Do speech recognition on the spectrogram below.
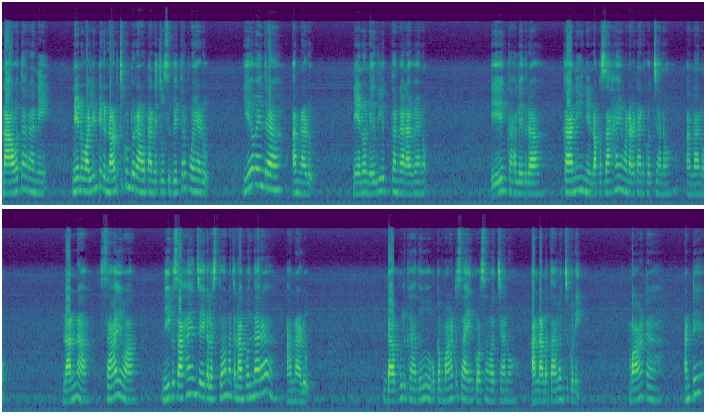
నా అవతారాన్ని నేను వాళ్ళ ఇంటికి నడుచుకుంటూ రావటాన్ని చూసి బిత్తరపోయాడు. ఏమైందిరా? అన్నాడు. నేను నిర్లిప్తంగా నవ్వాను. ఏం కాలేదురా. కానీ నిన్నొక సహాయం అడగటానికి వచ్చాను అన్నాను. నాన్న సాయమా నీకు సహాయం చేయగల స్తోమత నాకుందారా అన్నాడు. డబ్బులు కాదు ఒక మాట సాయం కోసం వచ్చాను అన్నాను తాలంచుకుని. మాట అంటే?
